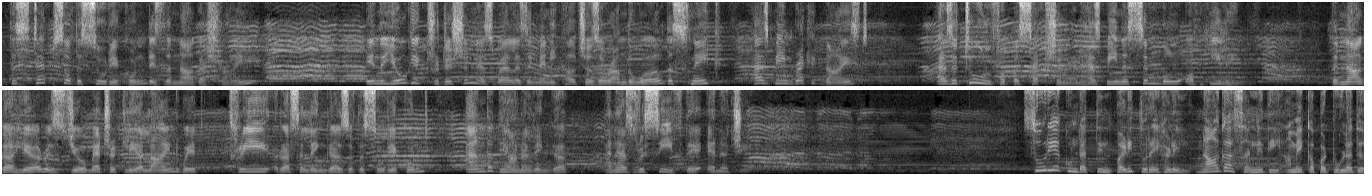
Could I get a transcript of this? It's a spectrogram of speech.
At the steps of the Surya Kund is the Naga shrine. In the yogic tradition, as well as in many cultures around the world, the snake has been recognized as a tool for perception and has been a symbol of healing. The Naga here is geometrically aligned with three Rasalingas of the Surya Kund and the Dhyana Linga and has received their energy. சூரிய குண்டத்தின் படித்துறைகளில் நாகா சந்நிதி அமைக்கப்பட்டுள்ளது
